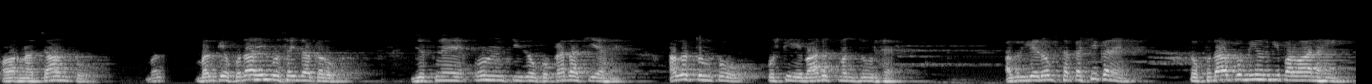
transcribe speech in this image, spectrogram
اور نہ چاند کو بلکہ خدا ہی کو سجدہ کرو، جس نے ان چیزوں کو پیدا کیا ہے۔ اگر تم کو اس کی عبادت منظور ہے۔ اگر یہ لوگ سرکشی کریں، تو خدا کو بھی ان کی پرواہ نہیں۔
